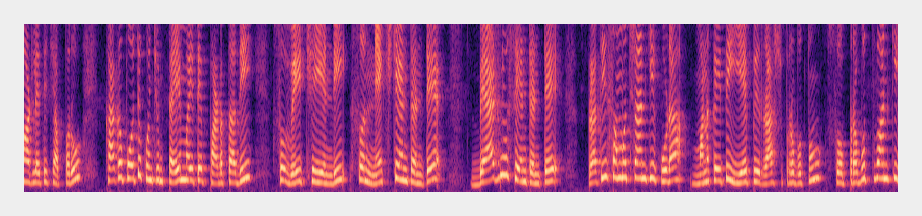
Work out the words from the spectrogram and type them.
మాటలు అయితే చెప్పరు. కాకపోతే కొంచెం టైం అయితే పడుతుంది. సో వెయిట్ చేయండి. సో నెక్స్ట్ ఏంటంటే బ్యాడ్ న్యూస్ ఏంటంటే ప్రతి సంవత్సరానికి కూడా మనకైతే ఏపీ రాష్ట్ర ప్రభుత్వం సో ప్రభుత్వానికి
